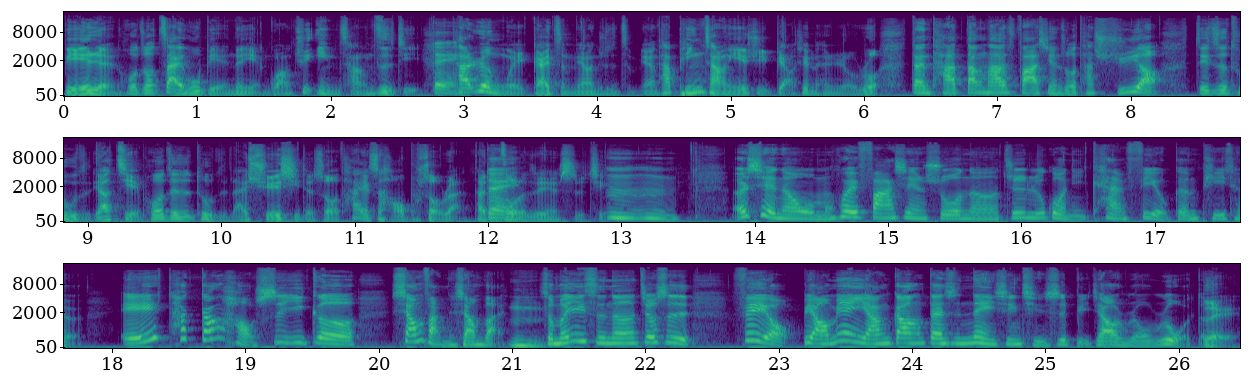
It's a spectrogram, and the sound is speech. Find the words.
别人或者说在乎别人的眼光去隐藏自己，对，他认为该怎么样就是怎么样。他平常也许表现的很柔弱，但他当他发现说他需要这只兔子要解剖这只兔子来学习的时候，他也是毫不手软，他就做了这件事情。嗯嗯，而且呢，我们会发现说呢，就是如果你看 Phil 跟 Peter，哎，他刚好是一个相反的相反。嗯，什么意思呢？就是 Phil 表面阳刚，但是内心其实是比较柔弱的。对，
